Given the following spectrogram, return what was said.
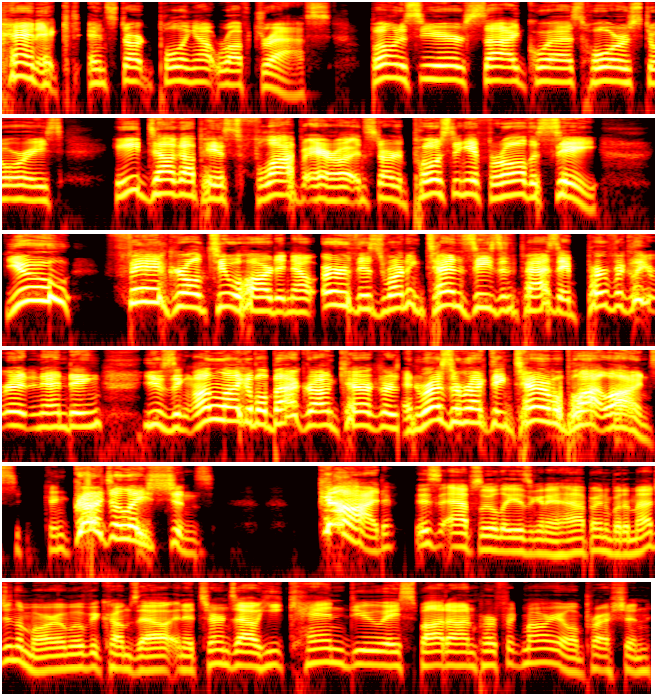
panicked and start pulling out rough drafts. Bonus years, side quests, horror stories. He dug up his flop era and started posting it for all to see. You fangirl too hard, and now Earth is running 10 seasons past a perfectly written ending, using unlikable background characters and resurrecting terrible plot lines. Congratulations! God! This absolutely isn't gonna happen, but imagine the Mario movie comes out and it turns out he can do a spot on perfect Mario impression.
